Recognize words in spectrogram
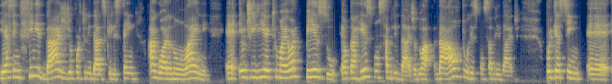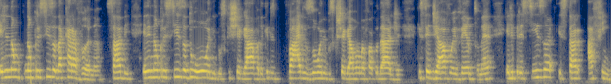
e essa infinidade de oportunidades que eles têm agora no online, é, eu diria que o maior peso é o da responsabilidade, é do, da autorresponsabilidade. Porque, assim, é, ele não, não precisa da caravana, sabe? Ele não precisa do ônibus que chegava, daqueles vários ônibus que chegavam na faculdade, que sediava o evento, né? Ele precisa estar afim,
